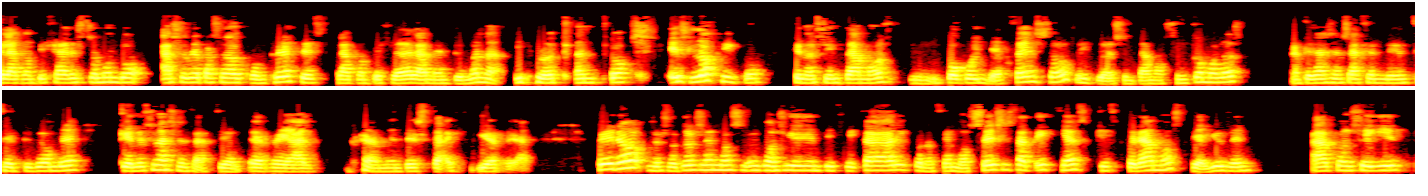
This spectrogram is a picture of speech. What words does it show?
que la complejidad de nuestro mundo ha sobrepasado con creces la complejidad de la mente humana y por lo tanto es lógico que nos sintamos un poco indefensos y que nos sintamos incómodos ante esa sensación de incertidumbre que no es una sensación, es real, realmente está ahí y es real. Pero nosotros hemos conseguido identificar y conocemos seis estrategias que esperamos te ayuden a conseguir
